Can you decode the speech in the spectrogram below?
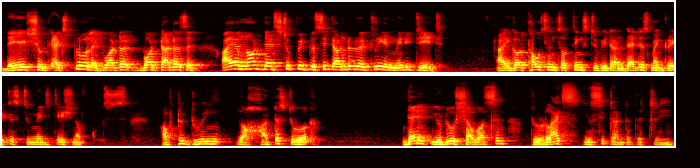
They should explore like what, what Tata said. I am not that stupid to sit under a tree and meditate. I got thousands of things to be done. That is my greatest meditation, of course. After doing your hardest work, then you do shavasana to relax, you sit under the tree.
